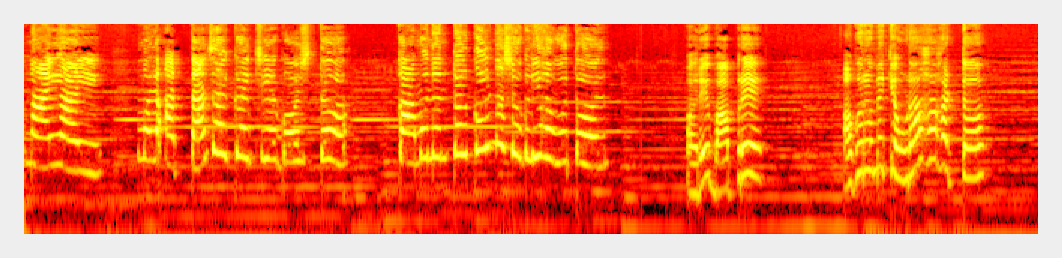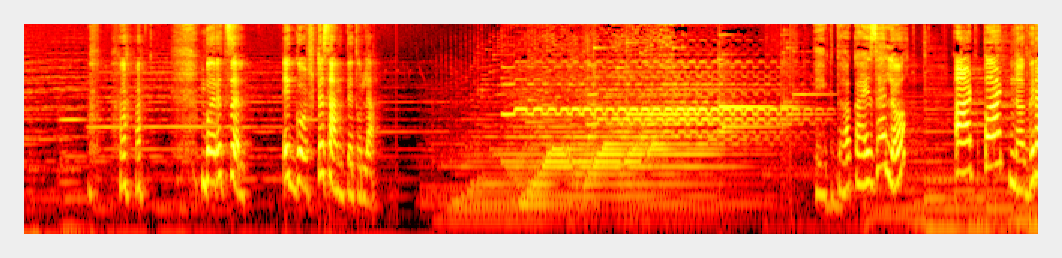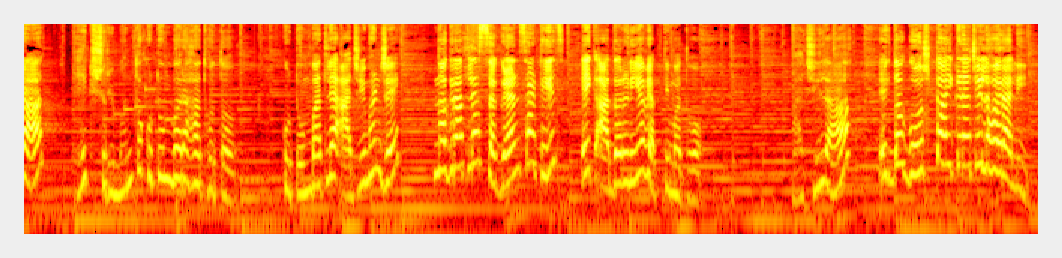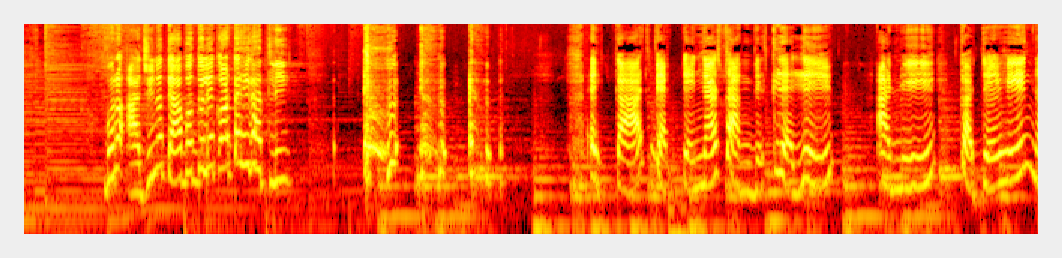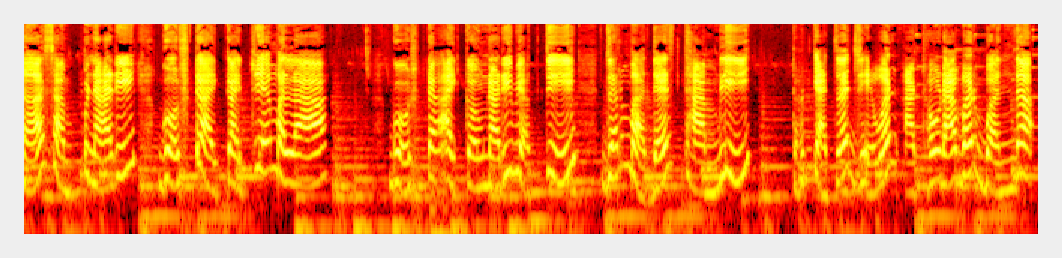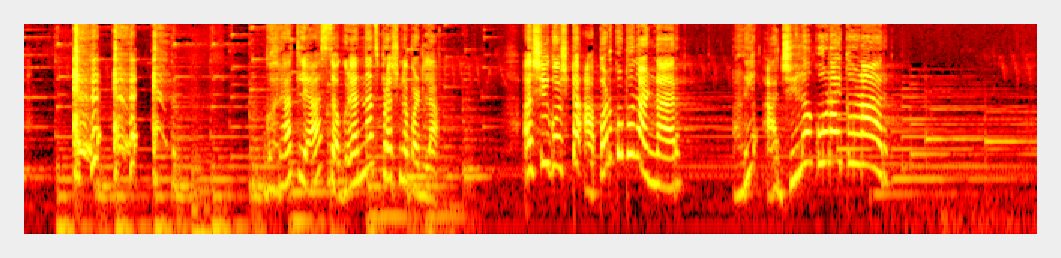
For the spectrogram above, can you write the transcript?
नाही आई. मला आत्ताच ऐकायची आहे गोष्ट. कामानंतर कर ना सगळी हवं तर. अरे बापरे. अगं रमे केवढा हा हट्ट. बर चल एक गोष्ट सांगते तुला. एकदा काय झालं? आटपाट नगरात एक श्रीमंत कुटुंब राहत होत. कुटुंबातल्या आजी म्हणजे नगरातल्या सगळ्यांसाठीच एक आदरणीय व्यक्तिमत्व. आजीला एकदा गोष्ट ऐकण्याची लहर आली. बरं आजीनं त्याबद्दल एक अटही घातली. एकाच व्यक्तींना सांगितलेली आणि कधीही न संपणारी गोष्ट ऐकायची आहे मला. गोष्ट ऐकवणारी व्यक्ती जर मध्येच थांबली तर त्याचं जेवण आठवडाभर बंद. घरातल्या सगळ्यांनाच प्रश्न पडला. अशी गोष्ट आपण कुठून आणणार? आणि आजीला कोण ऐकवणार?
